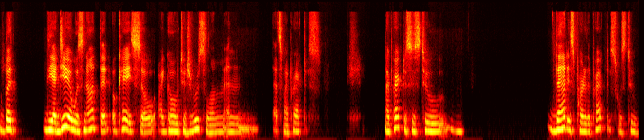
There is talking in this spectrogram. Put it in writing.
but the idea was not that, okay, so I go to Jerusalem and that's my practice. My practice is to, that is part of the practice, was to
